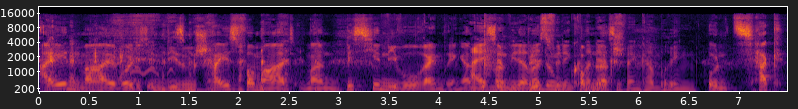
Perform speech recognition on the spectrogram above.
Einmal wollte ich in diesem Scheißformat mal ein bisschen Niveau reinbringen. Ein Einmal bisschen wieder was für den. Cognac-Schwenker bringen. Und zack,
